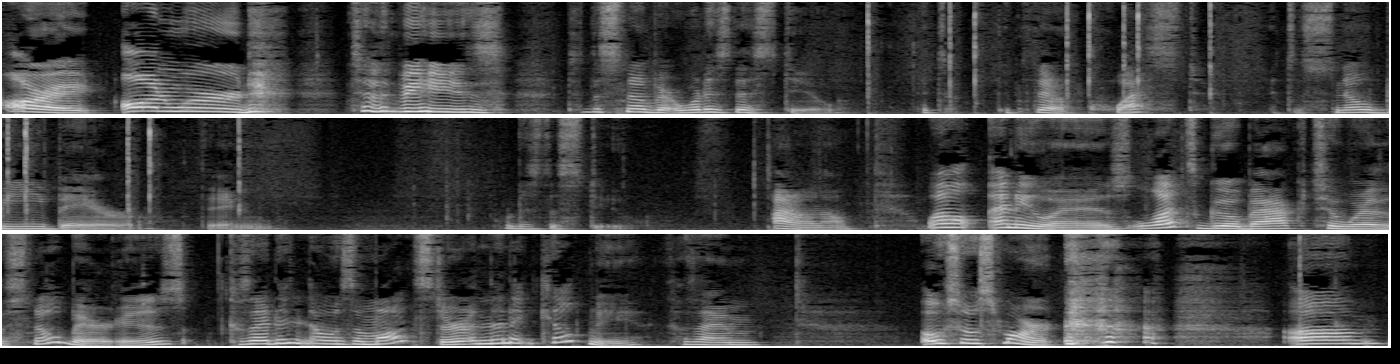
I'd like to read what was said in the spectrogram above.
All right, onward to the bees, to the snow bear. What does this do? It's it's a quest. It's a snow bee bear thing. What does this do? I don't know. Well, anyways, let's go back to where the snow bear is because I didn't know it was a monster, and then it killed me because I'm oh so smart. um,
